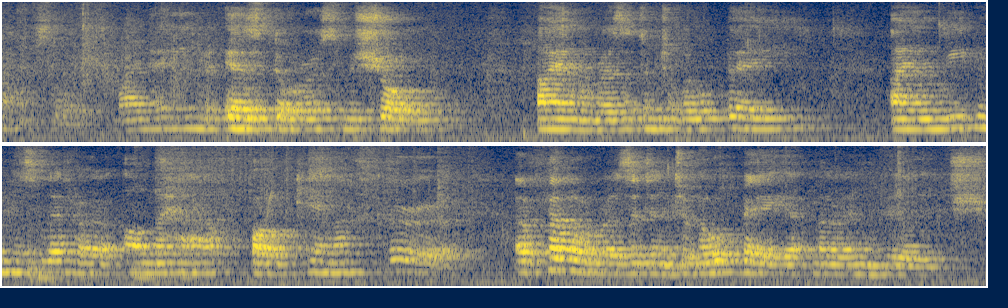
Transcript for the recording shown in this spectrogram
councillors, my name is Doris Michaud. I am a resident of Oak Bay. I am reading this letter on behalf of Kenneth Kerr, a fellow resident of Oak Bay at Marion Village.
